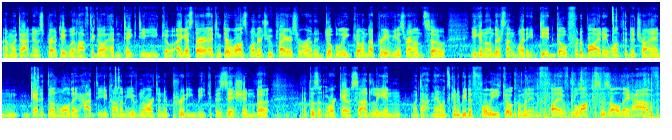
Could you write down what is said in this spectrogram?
And with that news, Prote will have to go ahead and take the eco. I guess there, I think there was one or two players who were on a double eco in that previous round, so you can understand why they did go for the buy. They wanted to try and get it done while they had the economy of North in a pretty weak position, but it doesn't work out sadly. And with that now, it's going to be the full eco coming in. Five Glocks is all they have,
